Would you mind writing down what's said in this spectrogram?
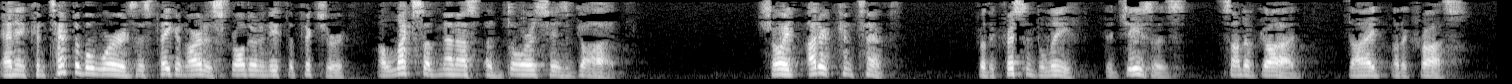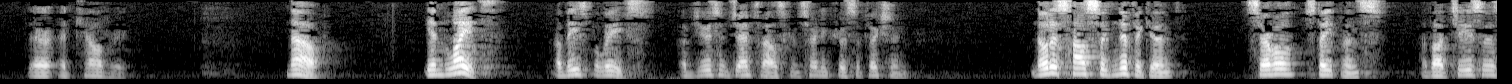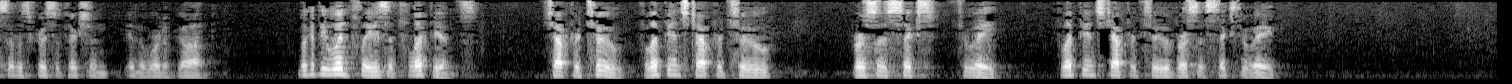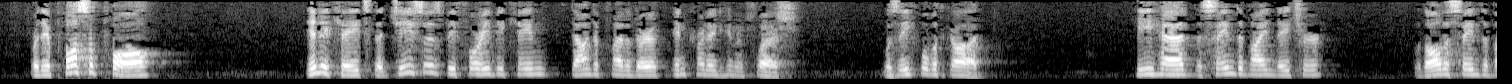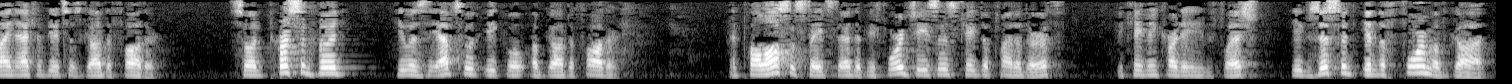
And in contemptible words, this pagan artist scrawled underneath the picture, Alexamenos adores his God, showing utter contempt for the Christian belief that Jesus, Son of God, died on a cross there at Calvary. Now, in light of these beliefs of Jews and Gentiles concerning crucifixion, notice how significant several statements about Jesus and his crucifixion in the Word of God. Look, if you would, please, at Philippians chapter 2. Philippians chapter 2, verses 6 through 8. Philippians chapter 2, verses 6 through 8. Where the Apostle Paul indicates that Jesus, before he became down to planet Earth, incarnated human flesh, was equal with God. He had the same divine nature with all the same divine attributes as God the Father. So in personhood, he was the absolute equal of God the Father. And Paul also states there that before Jesus came to planet Earth, became incarnated in flesh, he existed in the form of God.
